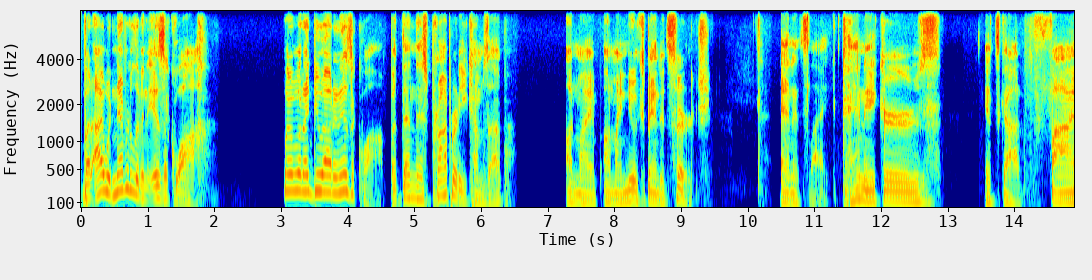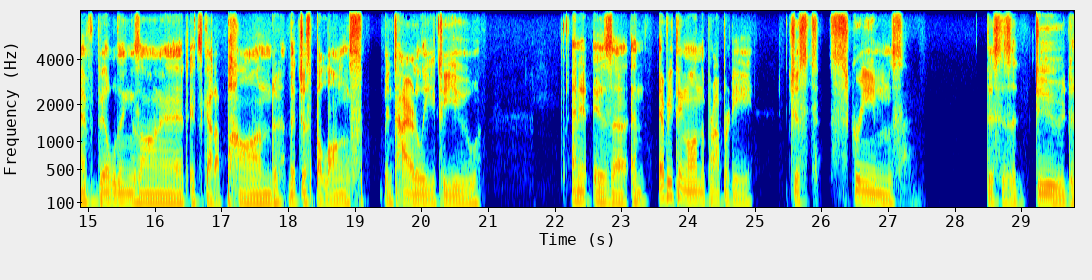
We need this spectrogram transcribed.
But I would never live in Issaquah. What would I do out in Issaquah? But then this property comes up on my on my new expanded search. And it's like 10 acres. It's got five buildings on it. It's got a pond that just belongs entirely to you. And it is uh and everything on the property just screams this is a dude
